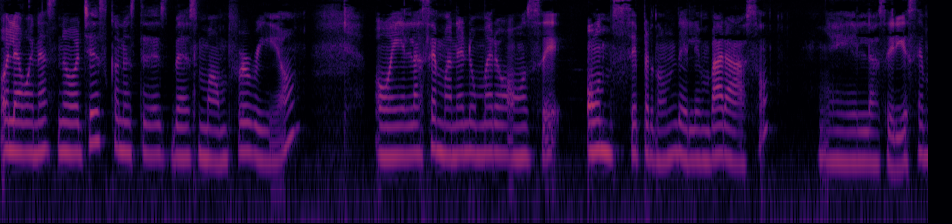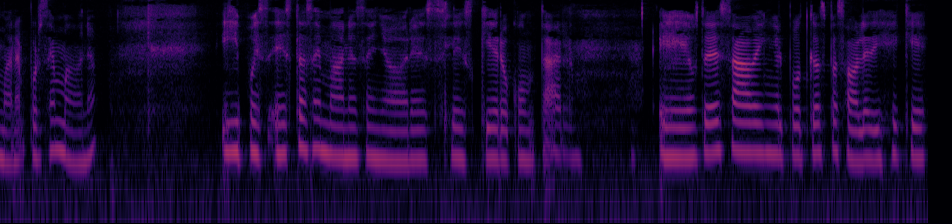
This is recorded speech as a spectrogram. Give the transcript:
Hola, buenas noches. Con ustedes Best Mom for Real. Hoy en la semana número 11, 11 perdón, del embarazo. Eh, la serie semana por semana. Y pues esta semana, señores, les quiero contar. Eh, ustedes saben, en el podcast pasado le dije que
